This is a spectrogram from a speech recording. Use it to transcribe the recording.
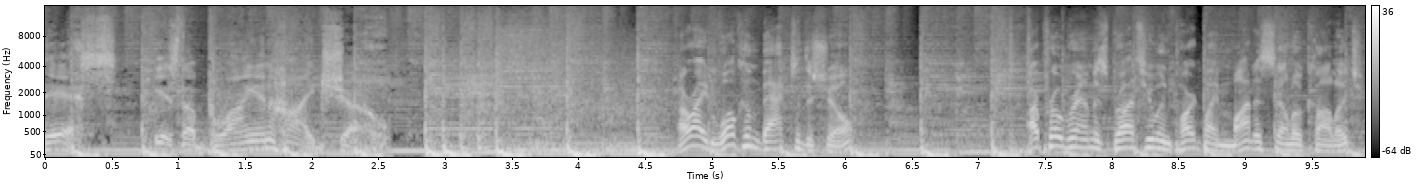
This is The Brian Hyde Show. All right, welcome back to the show. Our program is brought to you in part by Monticello College.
